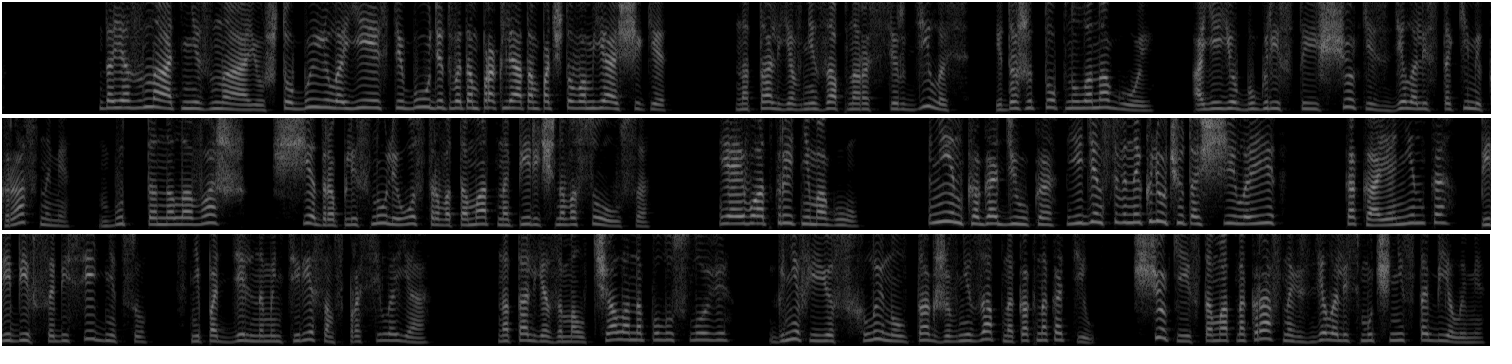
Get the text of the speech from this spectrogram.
Да я знать не знаю, что было, есть и будет в этом проклятом почтовом ящике. Наталья внезапно рассердилась и даже топнула ногой, а ее бугристые щеки сделались такими красными, будто на лаваш щедро плеснули острого томатно-перечного соуса. Я его открыть не могу. Нинка, гадюка, единственный ключ утащила и... Какая Нинка? Перебив собеседницу, с неподдельным интересом спросила я. Наталья замолчала на полуслове. Гнев ее схлынул так же внезапно, как накатил. Щеки из томатно-красных сделались мучнисто-белыми.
